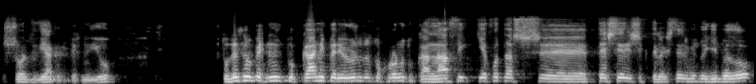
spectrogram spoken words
σε όλη τη διάρκεια του παιχνιδιού. Στο δεύτερο παιχνίδι το κάνει περιορίζοντας τον χρόνο του καλάθι και έχοντας ε, τέσσερις εκτελεστές με το γήπεδο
